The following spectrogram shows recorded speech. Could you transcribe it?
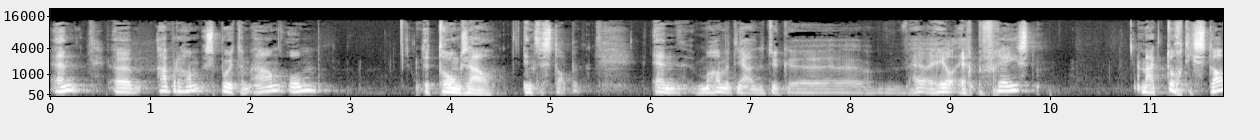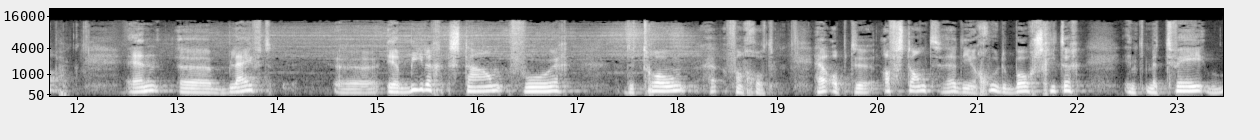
En Abraham spoort hem aan om de troonzaal in te stappen. En Mohammed, ja, natuurlijk heel, heel, erg bevreesd, maakt toch die stap en blijft eerbiedig staan voor de troon van God. op de afstand die een goede boogschieter in, met twee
